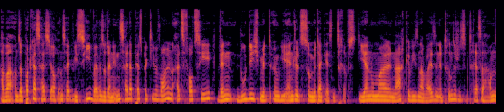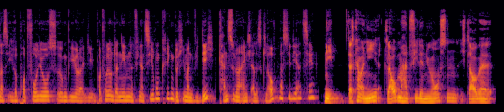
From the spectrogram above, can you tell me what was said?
Aber unser Podcast heißt ja auch Inside VC, weil wir so deine Insider-Perspektive wollen als VC. Wenn du dich mit irgendwie Angels zum Mittagessen triffst, die ja nun mal nachgewiesenerweise ein intrinsisches Interesse haben, dass ihre Portfolios irgendwie oder die Portfoliounternehmen eine Finanzierung kriegen durch jemanden wie dich, kannst du dann eigentlich alles glauben, was die dir erzählen? Nee, das kann man nie. Glauben hat viele Nuancen. Ich glaube,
